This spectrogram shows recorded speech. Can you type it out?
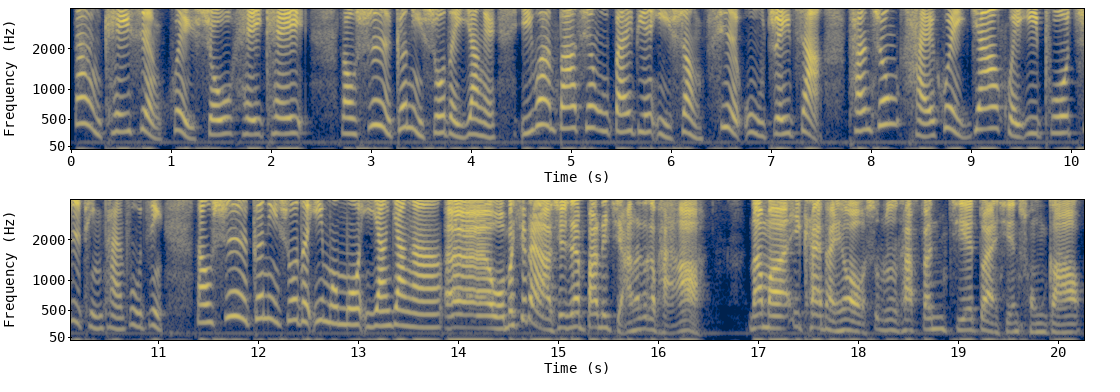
但 K 线会收黑 K，老师跟你说的一样诶，一万八千五百点以上切勿追价，盘中还会压回一波至平盘附近。老师跟你说的一模模一样样啊。呃，我们现在啊，就先帮你讲了这个盘啊。那么一开盘以后，是不是它分阶段先冲高，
